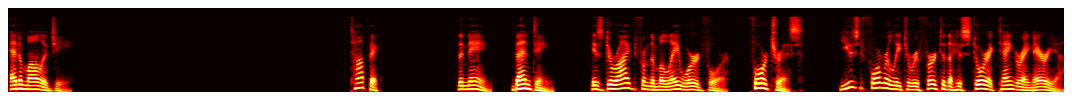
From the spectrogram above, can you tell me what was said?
Etymology The name, Benteng, is derived from the Malay word for fortress, used formerly to refer to the historic Tangerang area.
